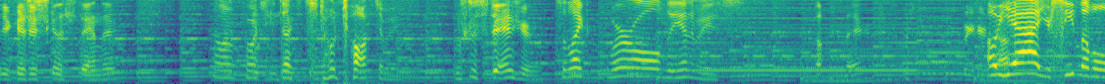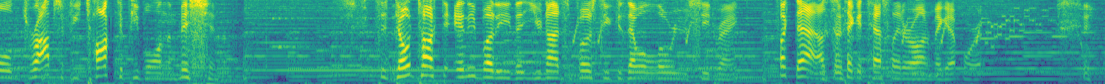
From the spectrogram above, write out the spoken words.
You guys are just gonna stand there? I want to report you abducted, so don't talk to me. I'm just gonna stand here. So, like, where are all the enemies? Up there. Oh not yeah, your seed level drops if you talk to people on the mission. It says don't talk to anybody that you're not supposed to because that will lower your seed rank. Fuck that, I'll just take a test later on and make up for it.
